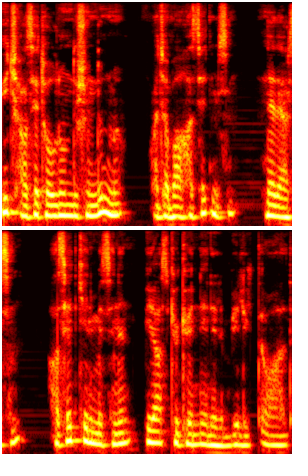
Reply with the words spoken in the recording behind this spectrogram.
Hiç haset olduğunu düşündün mü? Acaba haset misin? Ne dersin? Haset kelimesinin biraz kökenine inelim birlikte o halde.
